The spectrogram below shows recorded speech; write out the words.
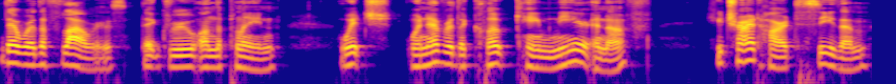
there were the flowers that grew on the plain, which, whenever the cloak came near enough, he tried hard to see them.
